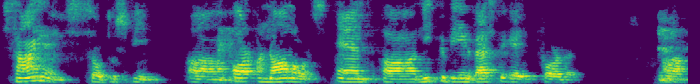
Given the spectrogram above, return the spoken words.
sign-ins, so to speak, uh, are anomalous and uh, need to be investigated further. Uh,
